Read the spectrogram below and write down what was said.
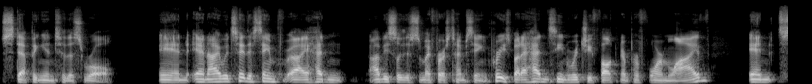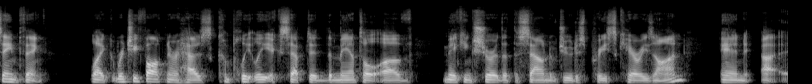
stepping into this role. And and I would say the same. I hadn't obviously this is my first time seeing Priest, but I hadn't seen Richie Faulkner perform live. And same thing, like Richie Faulkner has completely accepted the mantle of making sure that the sound of Judas Priest carries on. And uh,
